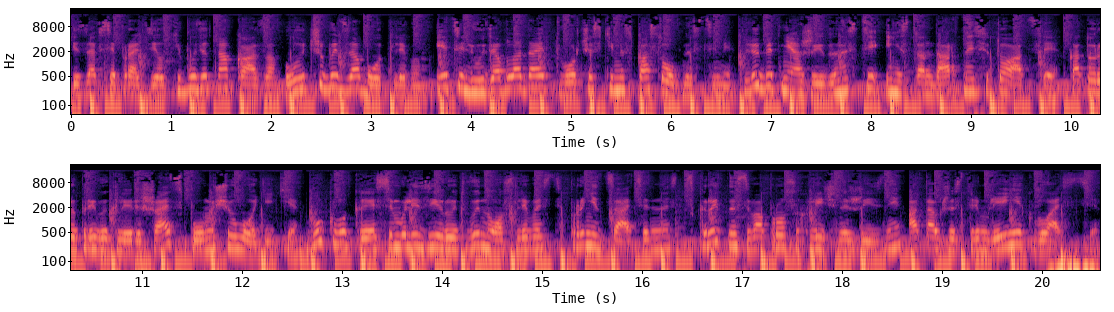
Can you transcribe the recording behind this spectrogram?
и за все проделки будет наказан. Лучше быть заботливым. Эти люди обладают творческими способностями, любят неожиданности и нестандартные ситуации, которые привыкли решать с помощью логики. Буква К символизирует выносливость, проницательность, скрытность в вопросах личной жизни, а также стремление к власти.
